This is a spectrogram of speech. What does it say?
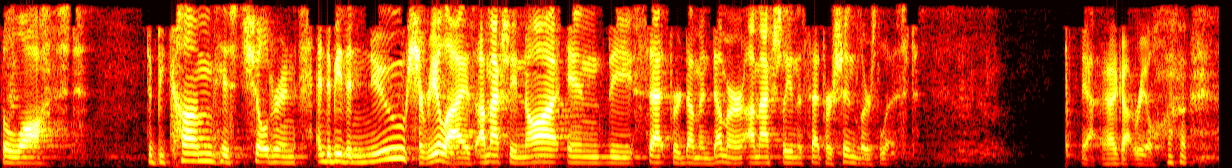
the lost to become his children and to be the new. I realize I'm actually not in the set for Dumb and Dumber. I'm actually in the set for Schindler's List. Yeah, I got real.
